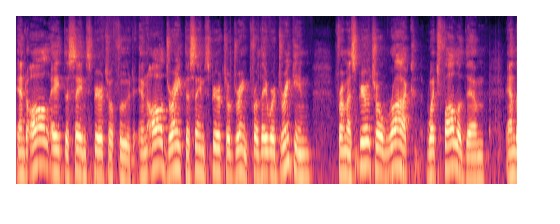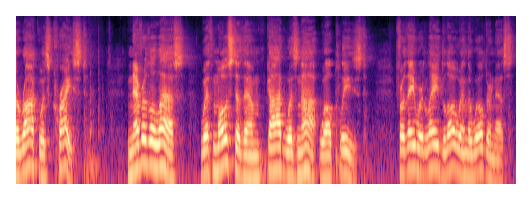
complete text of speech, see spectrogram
and all ate the same spiritual food, and all drank the same spiritual drink, for they were drinking from a spiritual rock which followed them, and the rock was Christ. Nevertheless, with most of them, God was not well pleased, for they were laid low in the wilderness.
